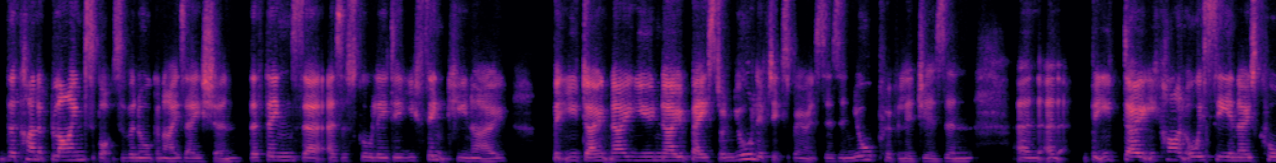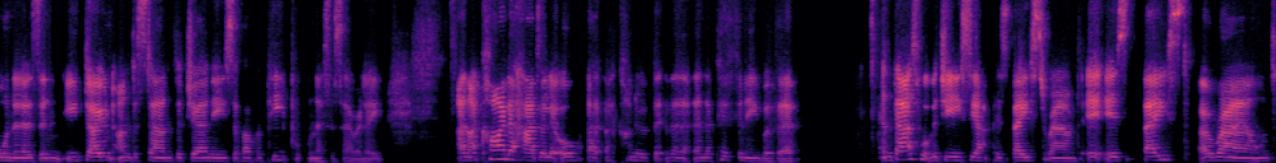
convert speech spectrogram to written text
the kind of blind spots of an organization, the things that as a school leader you think you know, but you don't know you know based on your lived experiences and your privileges and and and but you don't you can't always see in those corners and you don't understand the journeys of other people necessarily and I kind of had a little, a, a kind of a bit of a, an epiphany with it. And that's what the GEC app is based around. It is based around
